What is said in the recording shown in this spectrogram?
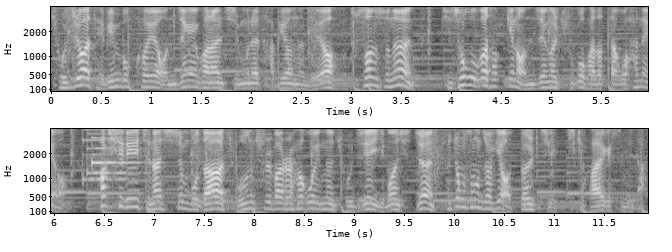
조지와 데빈 부커의 언쟁에 관한 질문의 답이었는데요. 두 선수는 비속어가 섞인 언쟁을 주고받았다고 하네요. 확실히 지난 시즌보다 좋은 출발을 하고 있는 조지의 이번 시즌 최종 성적이 어떨지 지켜봐야겠습니다.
